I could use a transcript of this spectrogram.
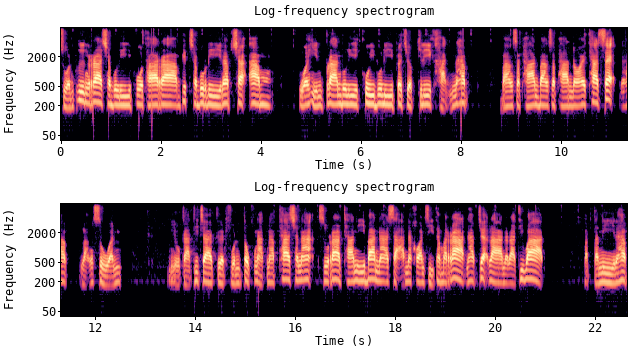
สวนพึ่งราชบุรี โพธาราม เพชรบุรีนะครับชะอำหัวหินปราณบุรี กุยบุรี ประจวบคีรีขันธ์นะครับ บางสะพานบางสะพานน้อยท่าแซะนะครับ หลังสวน มีโอกาสที่จะเกิดฝนตกหนักนะครับท่าชนะสุราษฎร์ธานีบ้านนาสารนครศรีธรรมราชนะครับยะลานราธิวาสปัตตานีนะครับ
